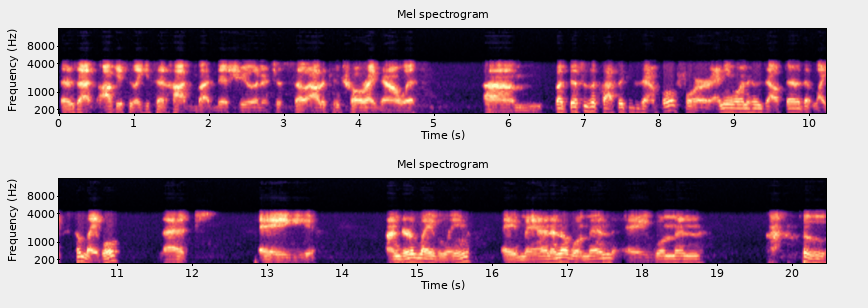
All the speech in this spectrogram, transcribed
there's that obviously, like you said, hot button issue, and it's just so out of control right now with. Um, but this is a classic example for anyone who's out there that likes to label that a under labeling a man and a woman, a woman who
